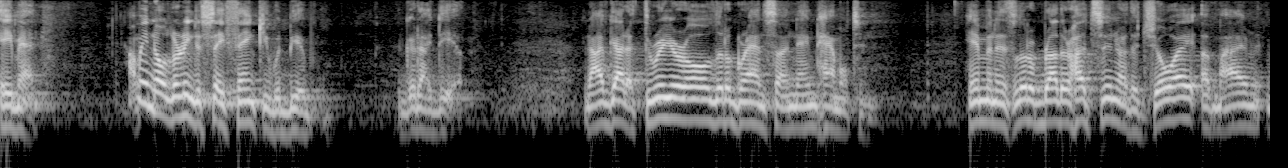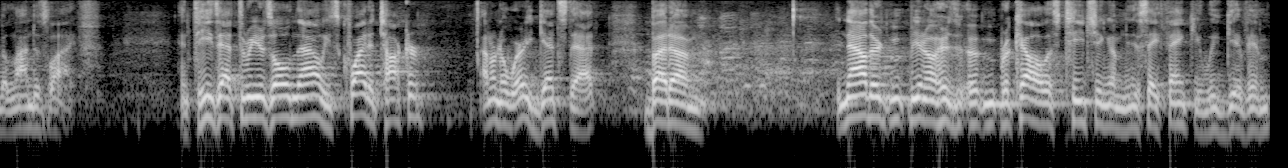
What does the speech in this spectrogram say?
Amen. How many know learning to say thank you would be a, a good idea? And I've got a three year old little grandson named Hamilton. Him and his little brother Hudson are the joy of my Yolanda's life. And he's at three years old now. He's quite a talker. I don't know where he gets that. But um, now they're, you know, his, uh, Raquel is teaching him to say thank you. We give him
